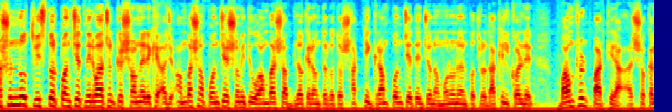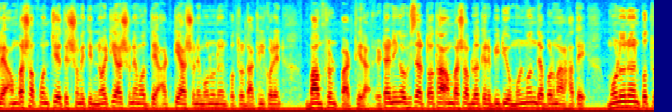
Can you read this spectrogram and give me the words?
আসন্ন ত্রিস্তর পঞ্চায়েত নির্বাচনকে সামনে রেখে আজ আম্বাসা পঞ্চায়েত সমিতি ও আম্বাসা ব্লকের অন্তর্গত ষাটটি গ্রাম পঞ্চায়েতের জন্য মনোনয়নপত্র দাখিল করলেন বামফ্রন্ট প্রার্থীরা। আজ সকালে আম্বাসা পঞ্চায়েতের সমিতির নয়টি আসনের মধ্যে আটটি আসনে মনোনয়নপত্র দাখিল করেন বামফ্রন্ট প্রার্থীরা। রিটার্নিং অফিসার তথা আম্বাসা ব্লকের বিডিও মনমোহন দেব বর্মার হাতে মনোনয়নপত্র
